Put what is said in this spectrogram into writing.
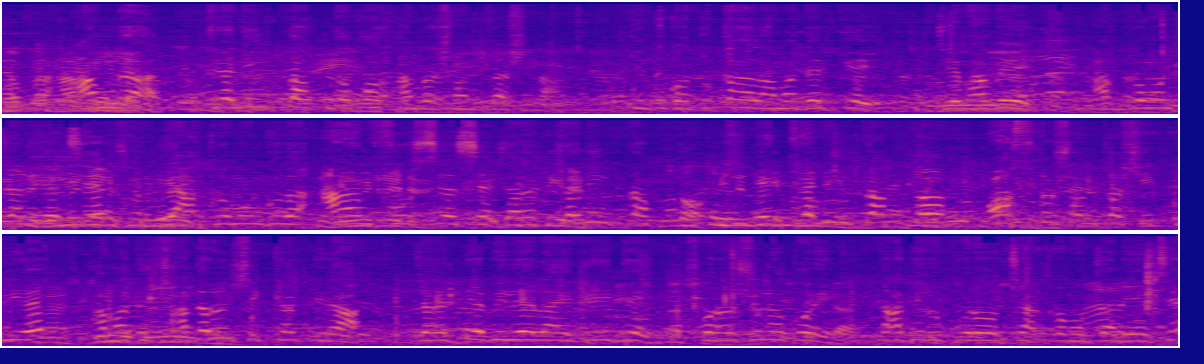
এত না। আমরা ট্রেনিং প্রাপ্ত আমরা সন্ত্রাস না। কিন্তু গতকাল আমাদেরকে যেভাবে আক্রমণ চালিয়েছে এই আক্রমণগুলো আর্ম ফোর্সেসে যারা ট্রেনিং প্রাপ্ত এই ট্রেনিং প্রাপ্ত অস্ত্র সন্ত্রাসী দিয়ে আমাদের সাধারণ শিক্ষার্থীরা যারা টেবিলে লাইব্রেরিতে পড়াশোনা করে তাদের উপরে হচ্ছে আক্রমণ চালিয়েছে।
